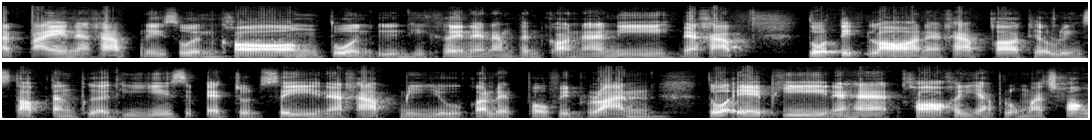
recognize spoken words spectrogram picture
ถัดไปนะครับในส่วนของตัวอื่นที่เคยแนะนำกันก่อนหน้านี้นะครับตัวติดล้อนะครับก็ tailing stop ตั้งเผื่อที่ 21.4 นะครับ มีอยู่ก็ let profit run ตัว AP นะฮะขอขยับลงมาช่อง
